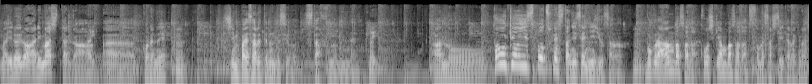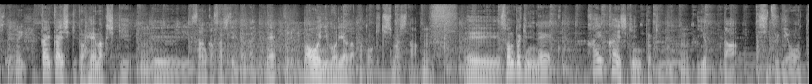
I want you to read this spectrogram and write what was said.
まあいろいろありましたが、はい。あーこれね、心配されてるんですよ、スタッフのみんなに。はい。あのー東京 e スポーツフェスタ2023、僕らアンバサダー公式アンバサダー務めさせていただきまして、はい。開会式と閉幕式、えー参加させていただいてね、まあ、大いに盛り上がったとお聞きしました、えーその時にね開会式の時に言った質疑応答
